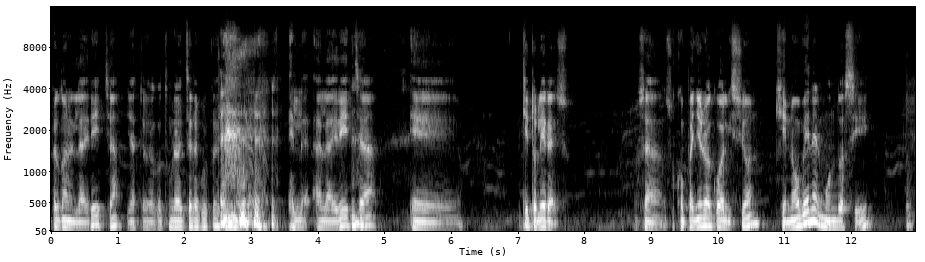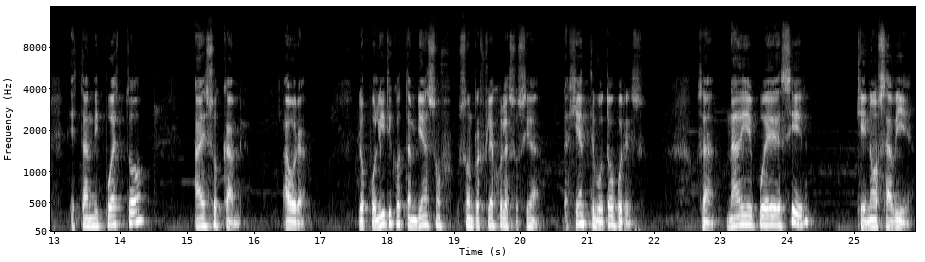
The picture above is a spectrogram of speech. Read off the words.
perdón, en la derecha, ya estoy acostumbrado a echar la culpa, a la derecha eh, que tolera eso. O sea, sus compañeros de coalición que no ven el mundo así, están dispuestos a esos cambios. Ahora, los políticos también son, son reflejo de la sociedad. La gente votó por eso. O sea, nadie puede decir que no sabía.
